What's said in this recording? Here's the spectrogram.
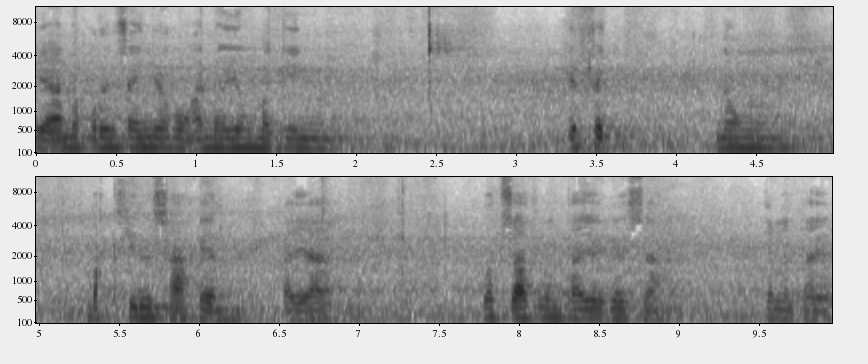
i-ano ko rin sa inyo kung ano yung maging effect nung vaccine sa akin. Kaya WhatsApp lang tayo guys ha. Ito lang tayo.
